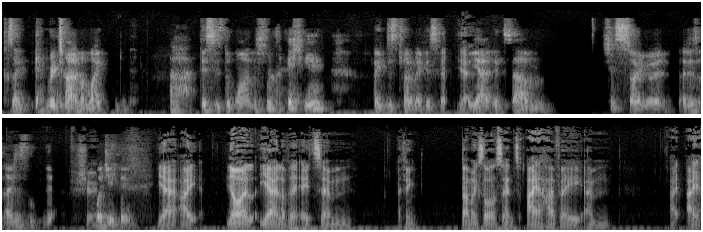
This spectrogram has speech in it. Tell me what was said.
because I every time I'm like, ah, this is the one. like just trying to make this fit. Yeah, But yeah, it's um, it's just so good. I just, I just, yeah. for sure. What do you think? Yeah, I no, I, yeah, I love it. It's um, I think that makes a lot of sense. I have a um, I I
